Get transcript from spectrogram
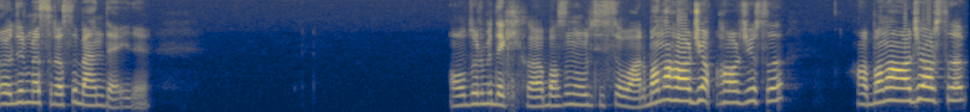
öldürme sırası bendeydi. O dur bir dakika. Bazın ultisi var. Bana harca harcası ha, bana harcarsa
